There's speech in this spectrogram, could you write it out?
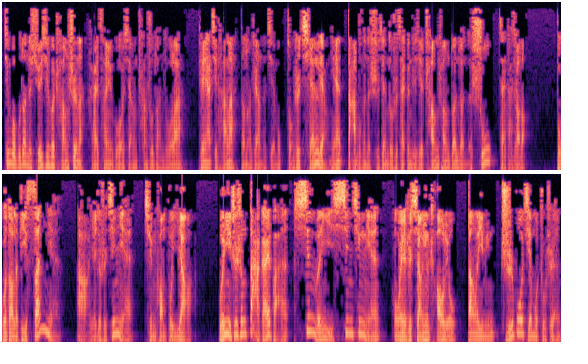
经过不断的学习和尝试呢，还参与过像长书短读啦、天下奇谈啦等等这样的节目。总之，前两年大部分的时间都是在跟这些长长短短的书在打交道。不过到了第三年啊，也就是今年，情况不一样了。文艺之声大改版，新文艺新青年。我也是响应潮流，当了一名直播节目主持人，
